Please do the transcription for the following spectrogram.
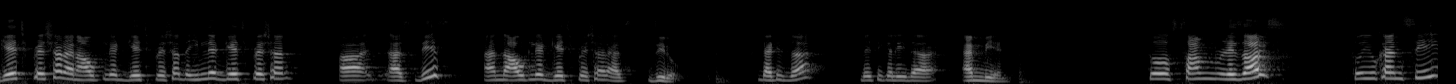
gauge pressure and outlet gauge pressure. The inlet gauge pressure uh, as this and the outlet gauge pressure as 0 that is the basically the ambient. So some results. So you can see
